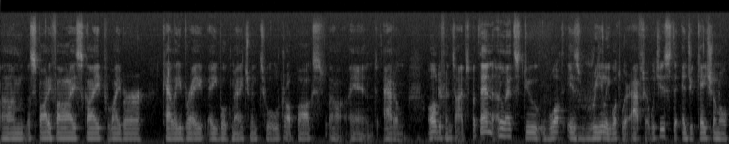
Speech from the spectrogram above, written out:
Um, Spotify, Skype, Viber, Calibre, a book management tool, Dropbox, uh, and Atom all different types. But then uh, let's do what is really what we're after, which is the educational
